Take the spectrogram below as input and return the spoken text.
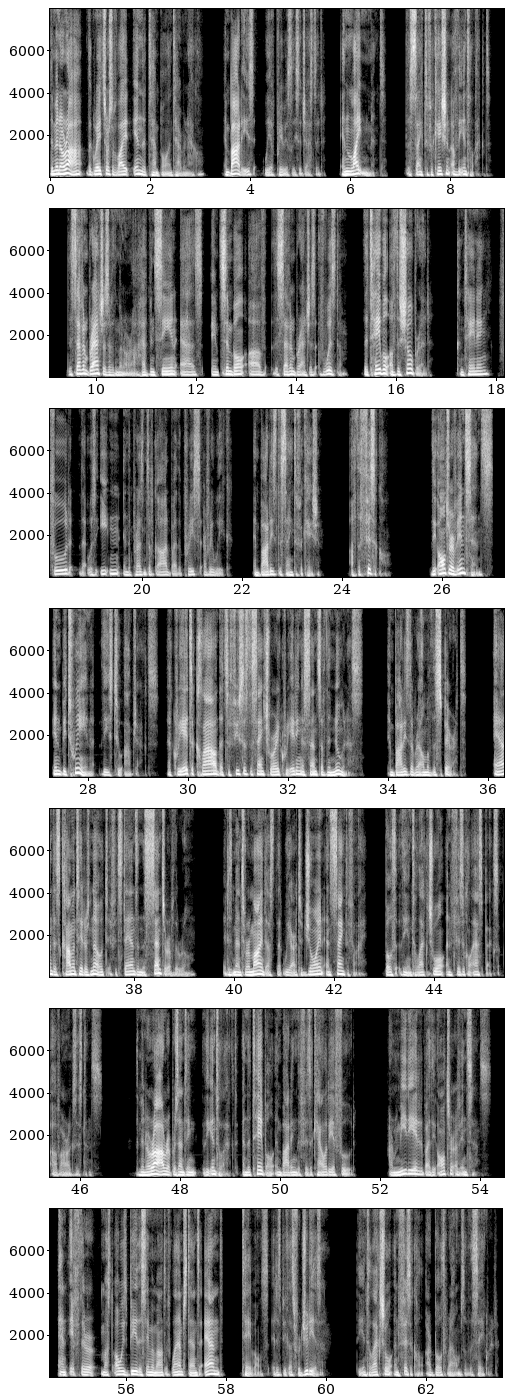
The menorah, the great source of light in the temple and tabernacle, embodies, we have previously suggested, enlightenment, the sanctification of the intellect. The seven branches of the menorah have been seen as a symbol of the seven branches of wisdom. The table of the showbread, containing food that was eaten in the presence of God by the priests every week, embodies the sanctification of the physical. The altar of incense, in between these two objects, that creates a cloud that suffuses the sanctuary, creating a sense of the numinous, embodies the realm of the spirit. And as commentators note, if it stands in the center of the room, it is meant to remind us that we are to join and sanctify both the intellectual and physical aspects of our existence. The menorah, representing the intellect, and the table, embodying the physicality of food, are mediated by the altar of incense. And if there must always be the same amount of lampstands and tables, it is because for Judaism, the intellectual and physical are both realms of the sacred.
